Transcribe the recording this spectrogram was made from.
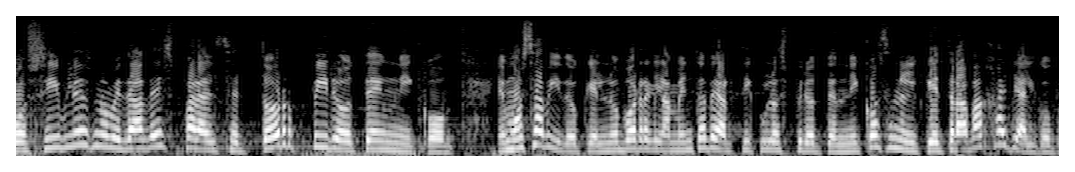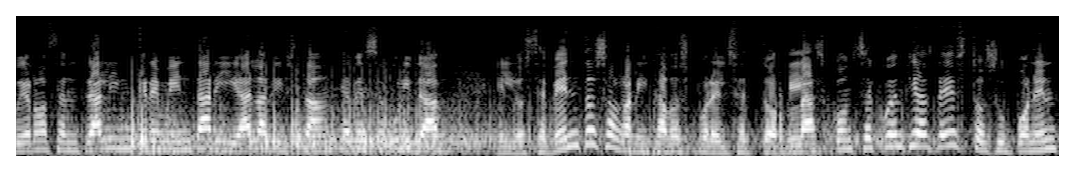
Posibles novedades para el sector pirotécnico. Hemos sabido que el nuevo reglamento de artículos pirotécnicos en el que trabaja ya el Gobierno central incrementaría la distancia de seguridad en los eventos organizados por el sector. Las consecuencias de esto suponen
